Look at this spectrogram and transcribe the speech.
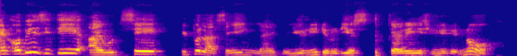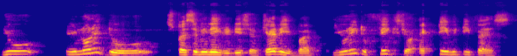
And obesity i would say people are saying like you need to reduce calories. You need to no you you no need to specifically reduce your carry, but you need to fix your activity first.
